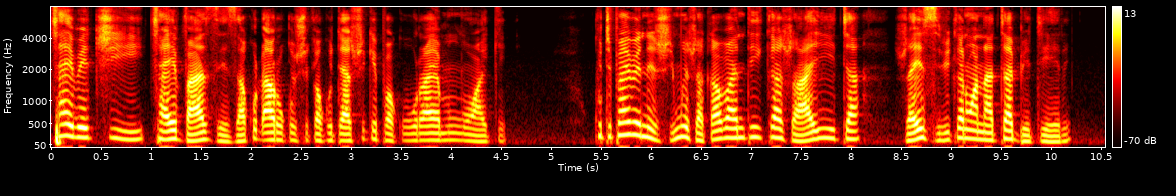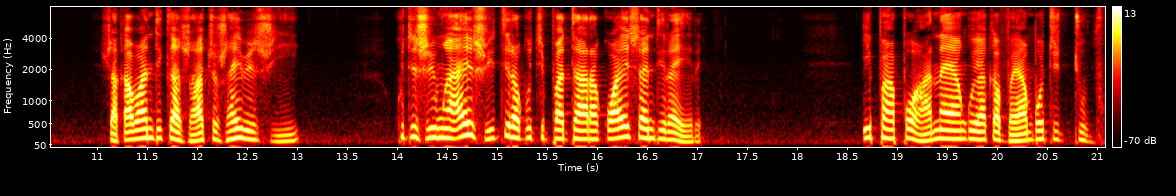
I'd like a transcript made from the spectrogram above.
chaive chii chaibva azeza kudaro kusvika kuti asvike pakuuraya mumwe wake kuti paive nezvimwe zvakavandika zvaaiita zvaizivikanwa natabheti here? Zvakavandika zvacho zvaive zvii? Kuti zvimwe aizviitira kuchipatara kwaaishandira here? Ipapo hana yangu yakabva yamboti tubvu.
